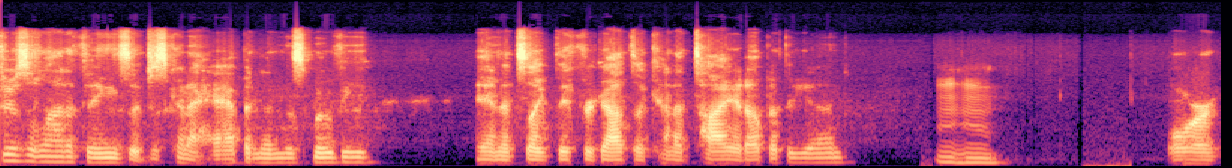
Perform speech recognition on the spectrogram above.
There's a lot of things that just kind of happen in this movie, and it's like they forgot to kind of tie it up at the end Mm-hmm. or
